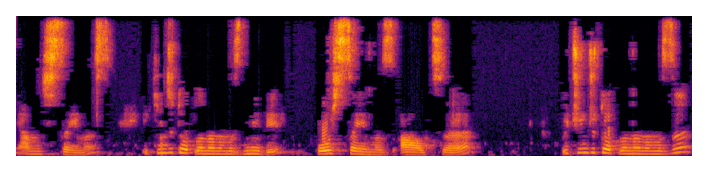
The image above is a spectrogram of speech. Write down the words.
Yanlış sayımız. İkinci toplananımız nedir? Boş sayımız 6. Üçüncü toplananımızı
